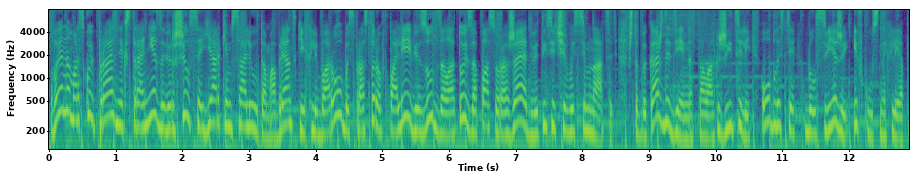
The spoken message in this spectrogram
Военно-морской праздник в стране завершился ярким салютом. А брянские хлеборобы с просторов полей везут золотой запас урожая 2018, чтобы каждый день на столах жителей области был свежий и вкусный хлеб.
